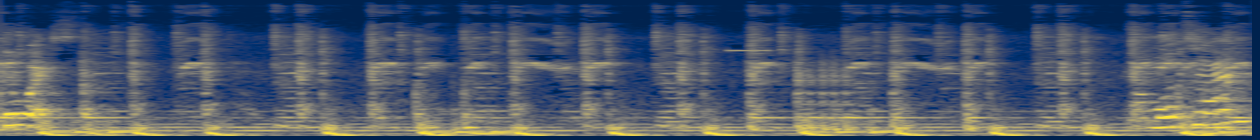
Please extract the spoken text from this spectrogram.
With the waist. One more time.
